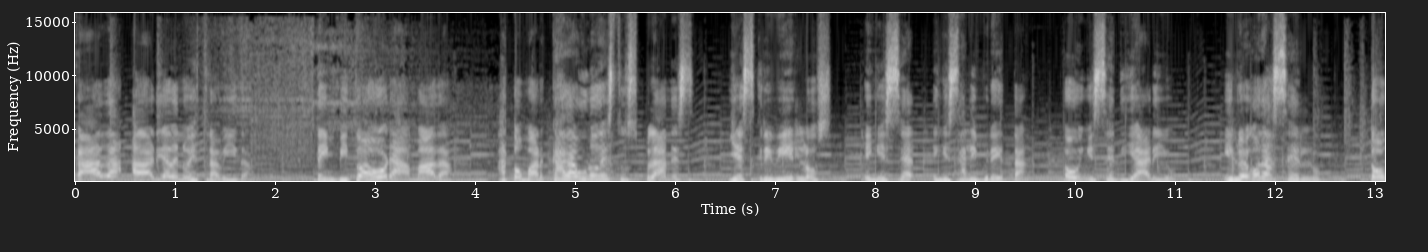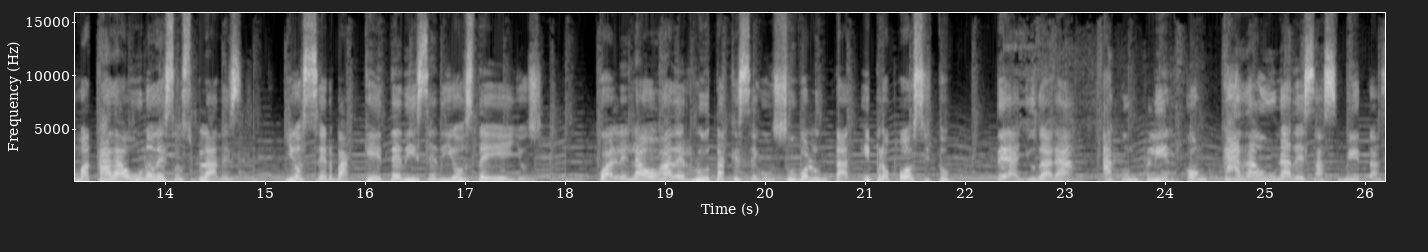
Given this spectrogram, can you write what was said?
cada área de nuestra vida. Te invito ahora, amada, a tomar cada uno de tus planes y escribirlos en, en esa libreta o en ese diario. Y luego de hacerlo, toma cada uno de esos planes y observa qué te dice Dios de ellos. ¿Cuál es la hoja de ruta que según su voluntad y propósito te ayudará a cumplir con cada una de esas metas.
